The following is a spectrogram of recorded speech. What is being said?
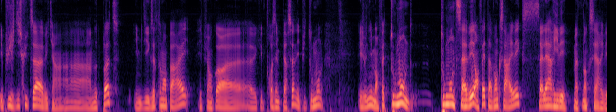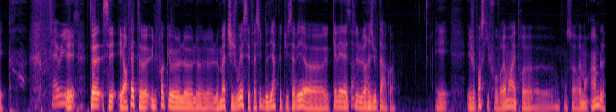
Et puis je discute ça avec un, autre pote, il me dit exactement pareil, et puis encore avec une troisième personne, et puis tout le monde. Et je me dis mais en fait, tout le monde, tout le monde savait, en fait, avant que ça arrive, que ça allait arriver, maintenant que c'est arrivé. Eh oui. et, et, en fait, une fois que le, le, match est joué, c'est facile de dire que tu savais quel est, le résultat. quoi. Et, je pense qu'il faut vraiment être, euh, qu'on soit vraiment humble,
